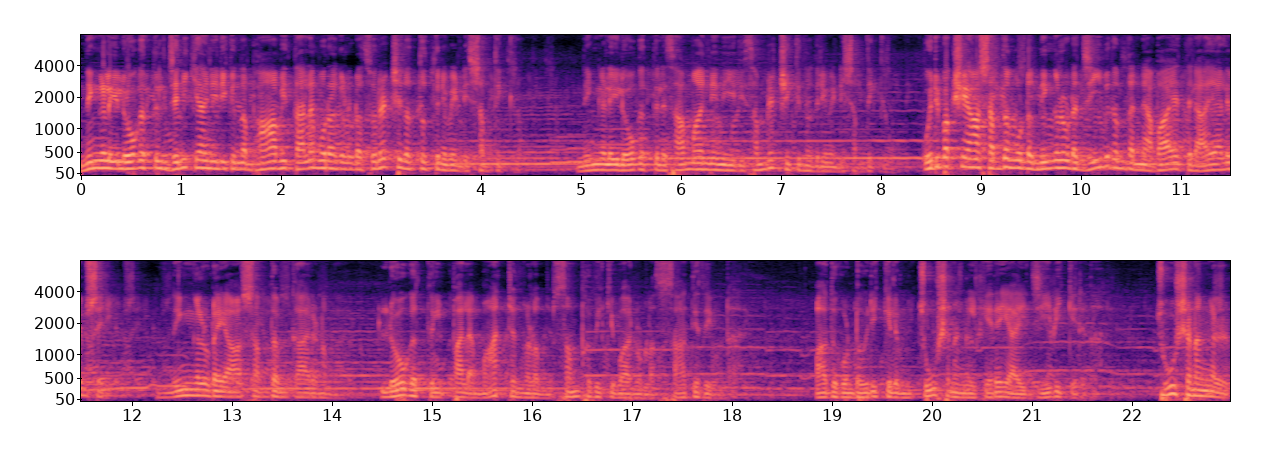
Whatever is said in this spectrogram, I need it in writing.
നിങ്ങൾ ഈ ലോകത്തിൽ ജനിക്കാനിരിക്കുന്ന ഭാവി തലമുറകളുടെ സുരക്ഷിതത്വത്തിന് വേണ്ടി ശബ്ദിക്കും. നിങ്ങൾ ഈ ലോകത്തിലെ സാമാന്യനീതി സംരക്ഷിക്കുന്നതിന് വേണ്ടി ശബ്ദിക്കും. ഒരുപക്ഷെ ആ ശബ്ദം കൊണ്ട് നിങ്ങളുടെ ജീവിതം തന്നെ അപായത്തിലായാലും ശരി. നിങ്ങളുടെ ആ ശബ്ദം കാരണം ലോകത്തിൽ പല മാറ്റങ്ങളും സംഭവിക്കുവാനുള്ള സാധ്യതയുണ്ട്. അതുകൊണ്ട് ഒരിക്കലും ചൂഷണങ്ങൾക്കിരയായി ജീവിക്കരുത്. ചൂഷണങ്ങൾ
